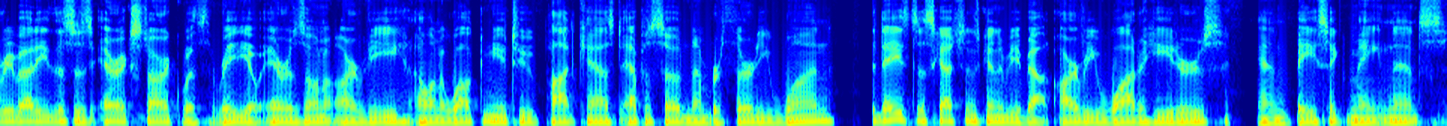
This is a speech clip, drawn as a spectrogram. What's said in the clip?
everybody. This is Eric Stark with Radio Arizona RV. I want to welcome you to podcast episode number 31. Today's discussion is going to be about RV water heaters and basic maintenance.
